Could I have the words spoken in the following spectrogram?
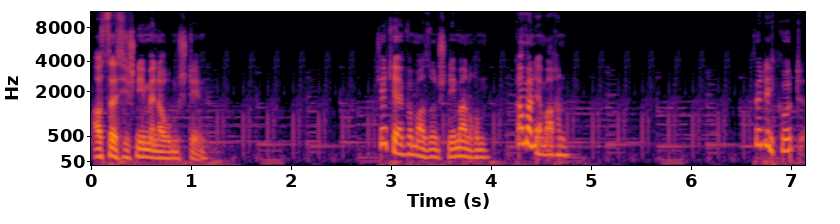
Außer, dass hier Schneemänner rumstehen. Steht hier einfach mal so ein Schneemann rum. Kann man ja machen. Finde ich gut.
